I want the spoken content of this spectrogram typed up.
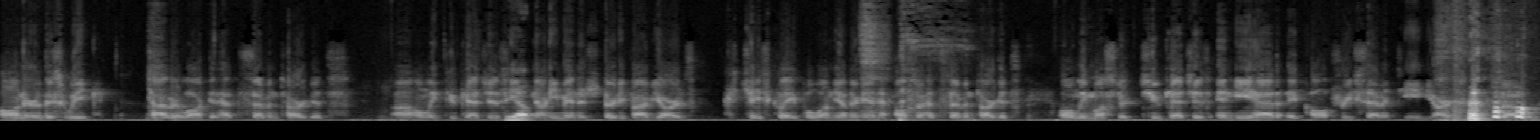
honor this week. Tyler Lockett had seven targets, uh, only two catches. He- Yep. now he managed 35 yards. Chase Claypool, on the other hand, also had seven targets, only mustered two catches, and he had a paltry 17 yards. so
